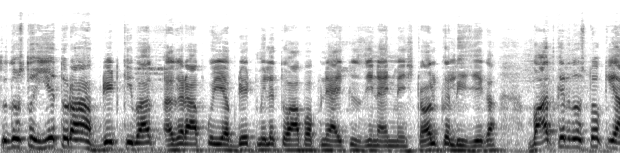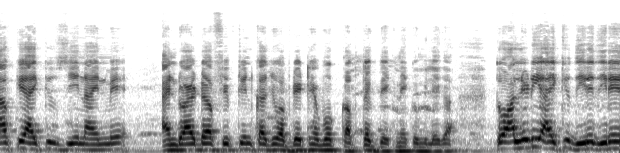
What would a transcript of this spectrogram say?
तो दोस्तों, ये तो रहा अपडेट की बात। अगर आपको ये अपडेट मिले तो आप अपने आई क्यू में इंस्टॉल कर लीजिएगा। बात करें दोस्तों कि आपके आई क्यू में एंड्रॉयड 15 का जो अपडेट है वो कब तक देखने को मिलेगा। तो ऑलरेडी आई धीरे धीरे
